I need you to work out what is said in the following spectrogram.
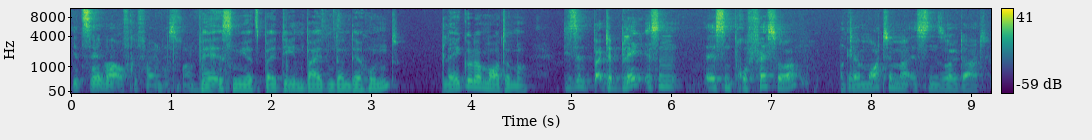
jetzt selber aufgefallen ist. Von. Wer ist denn jetzt bei den beiden dann der Hund? Blake oder Mortimer? Die sind, der Blake ist ein, ist ein Professor und der Mortimer ist ein Soldat.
